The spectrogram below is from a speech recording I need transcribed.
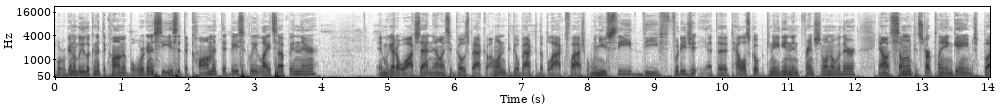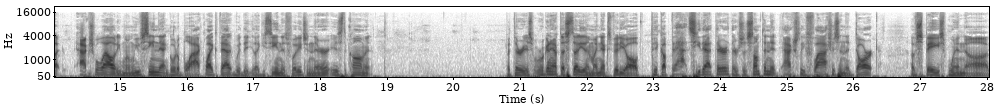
well, we're going to be looking at the comet, but we're going to see, is it the comet that basically lights up in there? And we got to watch that now as it goes back. I wanted to go back to the black flash, but when you see the footage at the telescope, Canadian and French one over there, now someone could start playing games. But actuality, when we've seen that go to black like that, with it, like you see in this footage, and there is the comet. But there is, we're going to have to study in my next video. I'll pick up that. See that there? There's something that actually flashes in the dark of space when uh,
